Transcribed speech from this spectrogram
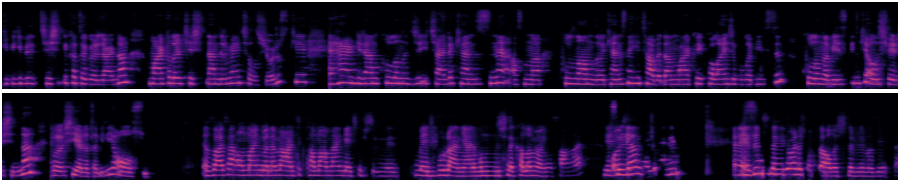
gibi gibi çeşitli kategorilerden markaları çeşitlendirmeye çalışıyoruz ki her giren kullanıcı içeride kendisine aslında kullandığı, kendisine hitap eden markayı kolayca bulabilsin, kullanabilsin ki alışverişinden bağışı yaratabiliyor olsun. Ya zaten online dönemi artık tamamen geçmiştir mecburen yani bunun dışında kalamıyor insanlar. Kesinlikle. O yüzden Bizim Eskişehir'e göre de çok daha ulaşılabilir vaziyette.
